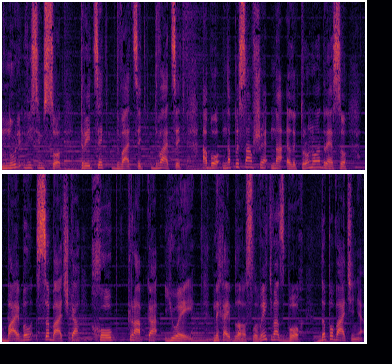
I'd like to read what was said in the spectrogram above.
0800 30 20 20 або написавши на електронну адресу biblesobachka.hope.ua. Нехай благословить вас Бог. До побачення!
